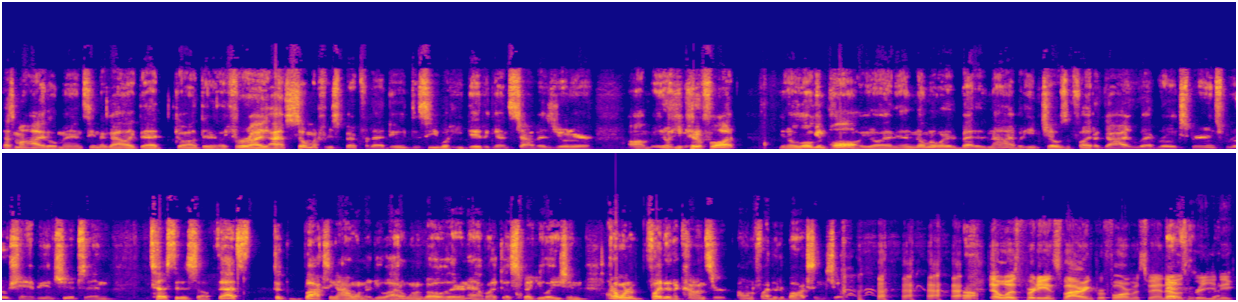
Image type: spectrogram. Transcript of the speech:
that's my idol, man. Seeing a guy like that go out there, like for I, I have so much respect for that dude to see what he did against Chavez Jr. Um, you know, he could have fought you know, Logan Paul, you know, and, and no one wanted it better than I, but he chose to fight a guy who had real experience, real championships, and tested himself. That's the boxing I want to do. I don't want to go over there and have like a speculation. I don't want to fight at a concert. I want to fight at a boxing show. uh, that was pretty inspiring performance, man. That was pretty unique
